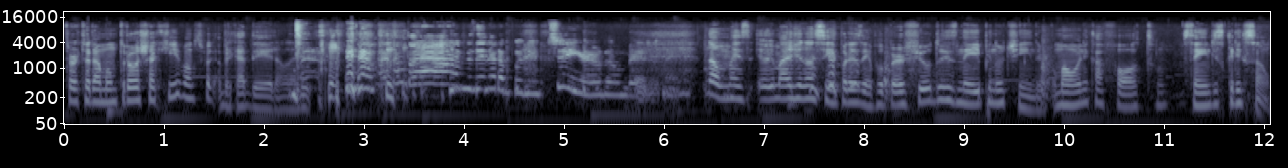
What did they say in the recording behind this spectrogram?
Torturamos um trouxa aqui, vamos pegar. Brincadeira, mas, doutor, ah, mas ele era bonitinho, eu dei um beijo nele. Não, mas eu imagino assim, por exemplo, o perfil do Snape no Tinder. Uma única foto, sem descrição.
